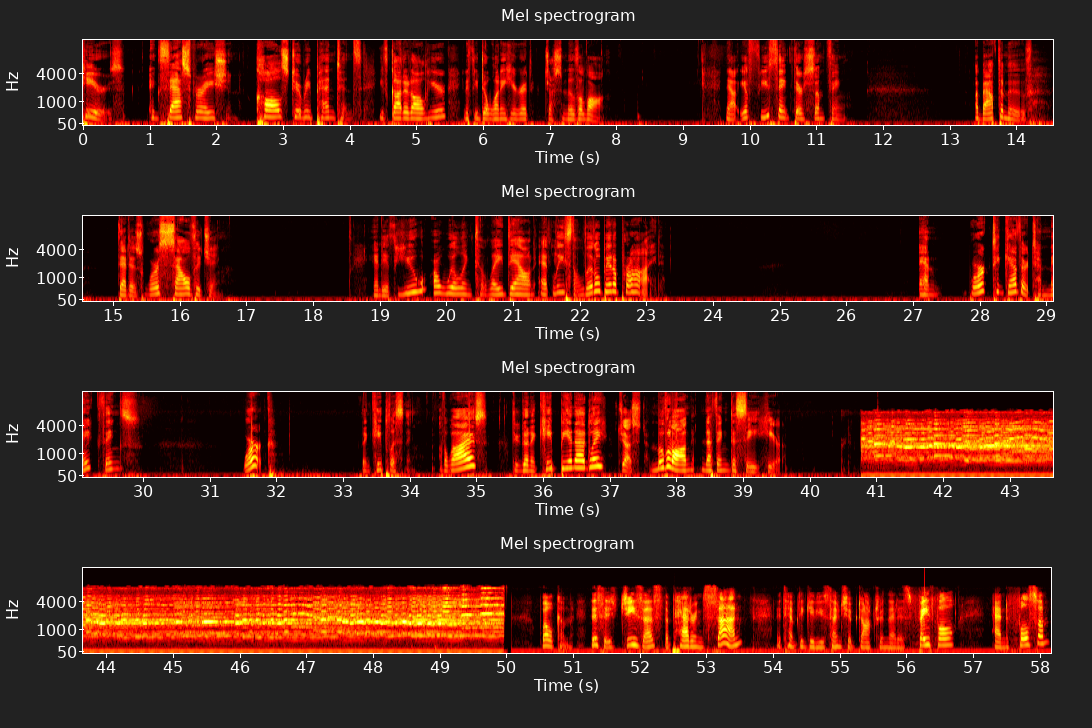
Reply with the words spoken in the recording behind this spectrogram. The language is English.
tears, exasperation, calls to repentance. You've got it all here, and if you don't want to hear it, just move along. Now, if you think there's something about the move that is worth salvaging, and if you are willing to lay down at least a little bit of pride and work together to make things work, then keep listening. Otherwise, if you're going to keep being ugly, just move along. Nothing to see here. Welcome. This is Jesus, the patterned son, attempt to give you sonship doctrine that is faithful and fulsome,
